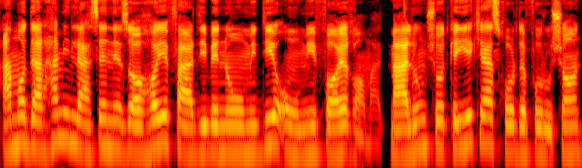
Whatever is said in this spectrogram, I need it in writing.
اما در همین لحظه نزاهای فردی به نومیدی عمومی فائق آمد. معلوم شد که یکی از خورده فروشان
